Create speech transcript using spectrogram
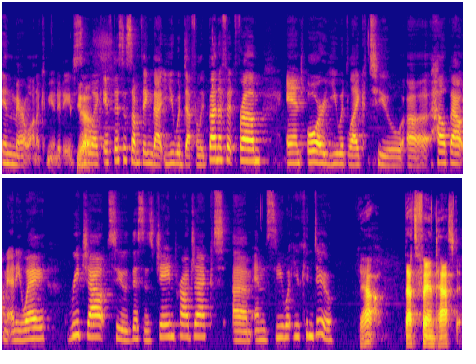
in the marijuana community. So Yeah. like if this is something that you would definitely benefit from and or you would like to uh, help out in any way, reach out to This Is Jane Project um, and see what you can do. Yeah, that's fantastic.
